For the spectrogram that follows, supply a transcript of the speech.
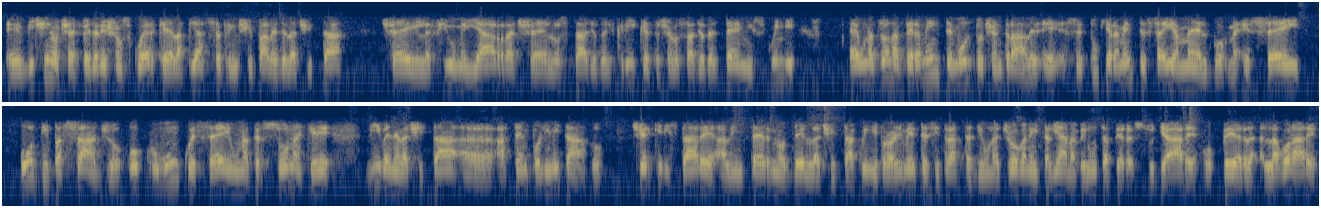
Eh, vicino c'è Federation Square, che è la piazza principale della città, c'è il fiume Yarra, c'è lo stadio del cricket, c'è lo stadio del tennis, quindi è una zona veramente molto centrale e se tu chiaramente sei a Melbourne e sei o di passaggio o comunque sei una persona che vive nella città eh, a tempo limitato, cerchi di stare all'interno della città. Quindi probabilmente si tratta di una giovane italiana venuta per studiare o per lavorare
